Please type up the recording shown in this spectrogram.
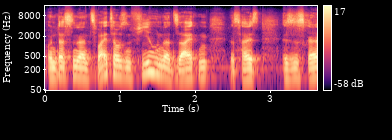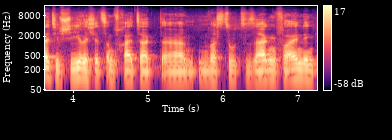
und das sind dann 2400 Seiten. Das heißt, es ist relativ schwierig jetzt am Freitag da was zu, zu sagen, vor allen Dingen,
